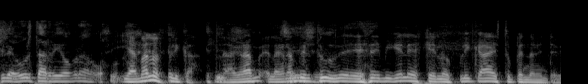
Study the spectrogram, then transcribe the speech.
y le gusta Río Bravo. Y además lo explica. La gran, la gran Sí, virtud De, de Miguel es que lo explica estupendamente bien.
